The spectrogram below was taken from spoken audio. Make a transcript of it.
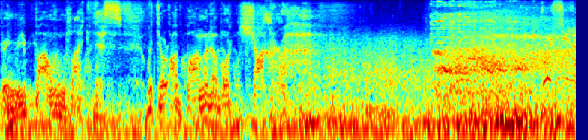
Keeping me bound like this with your abominable chakra. Kushina!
